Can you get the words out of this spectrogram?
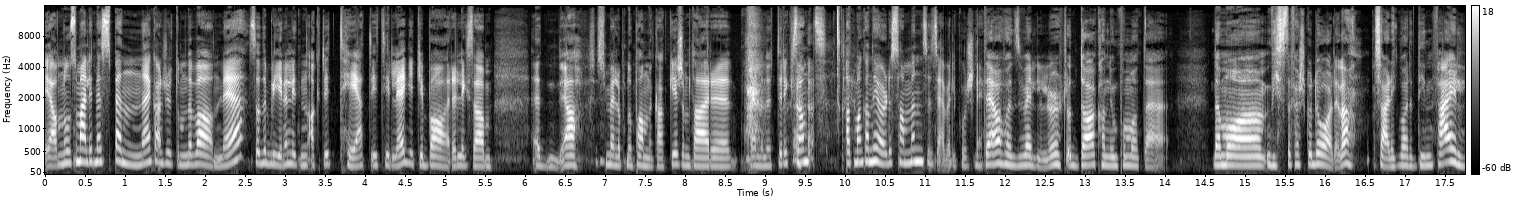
ja, noe som er litt mer spennende, kanskje utom det vanlige. Så det blir en liten aktivitet i tillegg. Ikke bare liksom ja, smelle opp noen pannekaker som tar eh, fem minutter. ikke sant? At man kan gjøre det sammen, syns jeg er veldig koselig. Det var faktisk veldig lurt. Og da kan jo på en måte da må, Hvis det først går dårlig, da, så er det ikke bare din feil.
